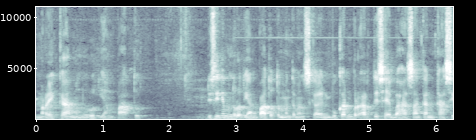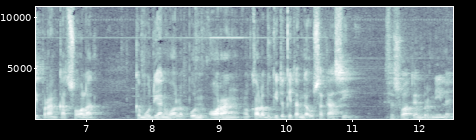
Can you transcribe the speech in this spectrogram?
mereka menurut yang patut. Di sini menurut yang patut teman-teman sekalian bukan berarti saya bahasakan kasih perangkat sholat Kemudian walaupun orang kalau begitu kita nggak usah kasih sesuatu yang bernilai.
